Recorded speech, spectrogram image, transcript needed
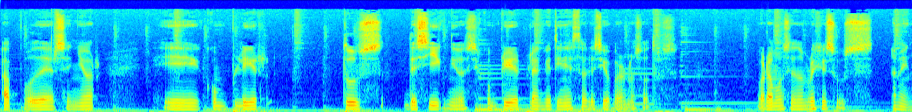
a poder, Señor, eh, cumplir tus designios y cumplir el plan que tienes establecido para nosotros. Oramos en nombre de Jesús. Amén.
